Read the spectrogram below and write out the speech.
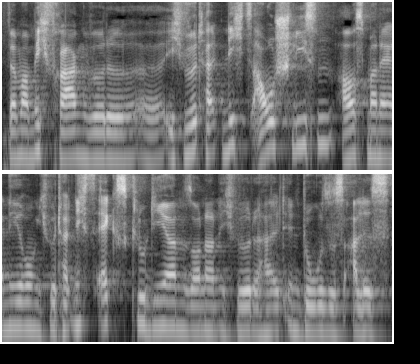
wenn man mich fragen würde, äh, ich würde halt nichts ausschließen aus meiner Ernährung, ich würde halt nichts exkludieren, sondern ich würde halt in Dosis alles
